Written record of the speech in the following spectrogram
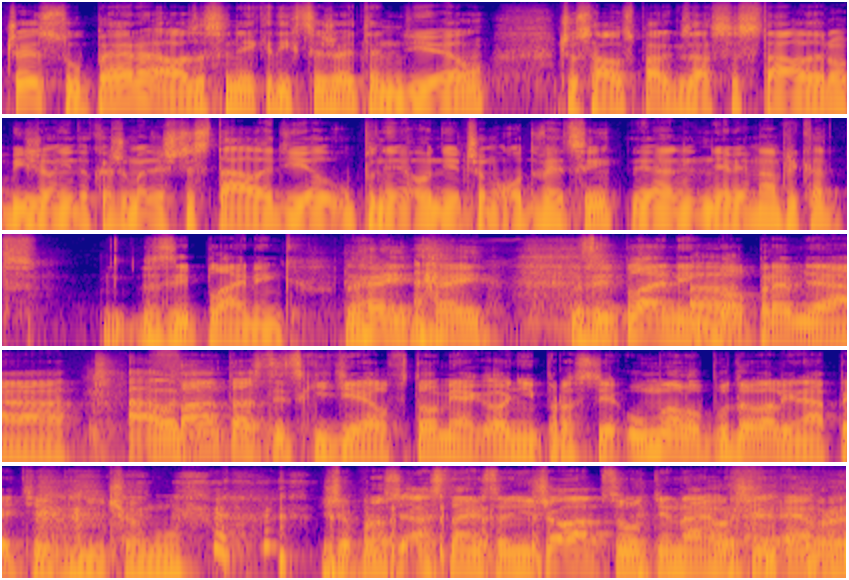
Čo je super, ale zase niekedy chceš aj ten diel, čo South Park zase stále robí, že oni dokážu mať ešte stále diel úplne o niečom od veci. Ja neviem, napríklad Ziplining. Hej, hej. Ziplining uh, bol pre mňa ale... fantastický diel v tom, jak oni proste umelo budovali napätie k ničomu. že proste a stane sa niečo absolútne najhoršie ever.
